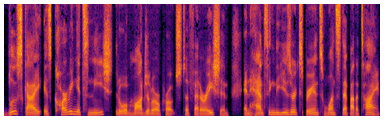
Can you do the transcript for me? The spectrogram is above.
Bluesky is carving its niche through a modular approach to federation, enhancing the user experience one step at a time.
